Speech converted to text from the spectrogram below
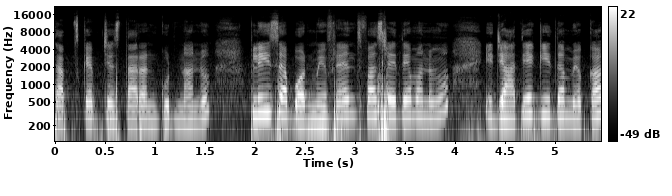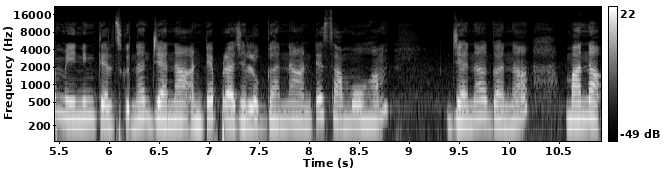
సబ్స్క్రైబ్ చేస్తారనుకుంటున్నాను. ప్లీజ్ సపోర్ట్ మీ ఫ్రెండ్స్ ఫస్ట్ అయితే మనము ఈ జాతీయ గీతం యొక్క మీనింగ్ తెలుసుకుందాం. జన అంటే ప్రజలు ఘన అంటే సమూహం. జనగణ మన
